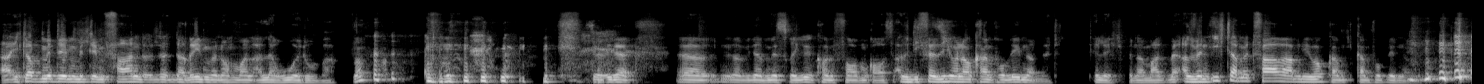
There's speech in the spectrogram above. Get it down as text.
Ja, ich glaube, mit dem, mit dem Fahren, da, da reden wir nochmal in aller Ruhe drüber. Ne? ist ja wieder, äh, wieder missregelkonform raus. Also die Versicherung hat auch kein Problem damit. Ehrlich, wenn da mal, also wenn ich damit fahre, haben die überhaupt kein, kein Problem damit.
